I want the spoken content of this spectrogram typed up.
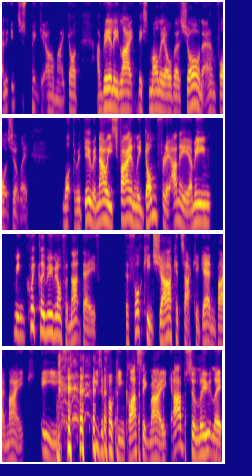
and it just thinking, oh my God, I really like this Molly over Shaughna, unfortunately. What do we do? And now he's finally gone for it, hasn't he? I mean, I mean, quickly moving on from that, Dave the fucking shark attack again by Mike. He's he's a fucking classic, Mike. Absolutely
